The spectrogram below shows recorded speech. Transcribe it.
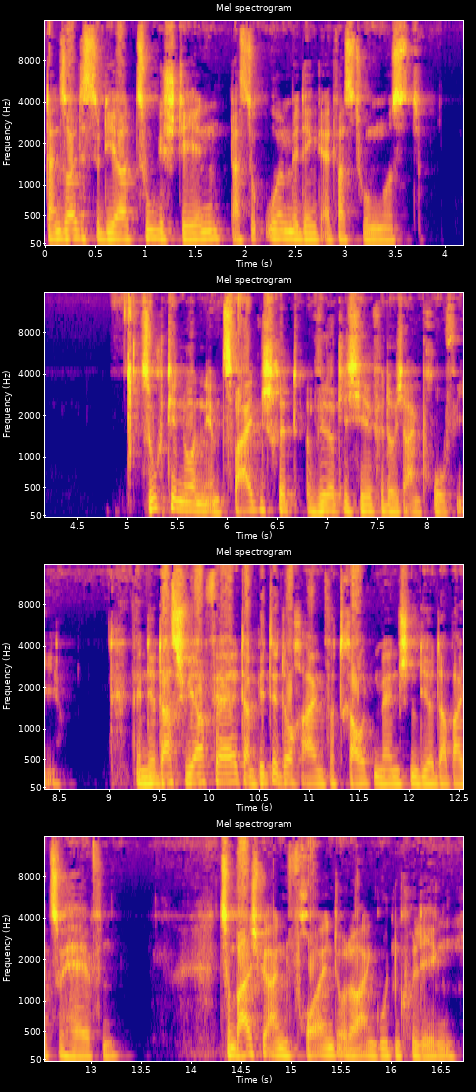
dann solltest du dir zugestehen, dass du unbedingt etwas tun musst. Such dir nun im zweiten Schritt wirklich Hilfe durch einen Profi. Wenn dir das schwerfällt, dann bitte doch einen vertrauten Menschen, dir dabei zu helfen. Zum Beispiel einen Freund oder einen guten Kollegen.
